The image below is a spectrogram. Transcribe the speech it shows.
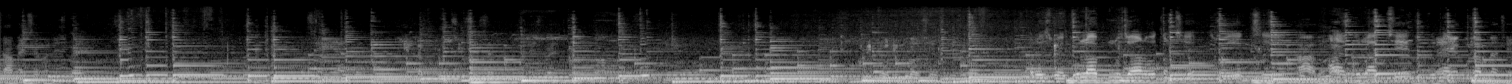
સામે છે મનીષભાઈ. હરેશભાઈ ગુલાબનું ઝાડ વતન છે એક છે હા, આ ગુલાબ છે. ગુલાબ ગુલાબના છે.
